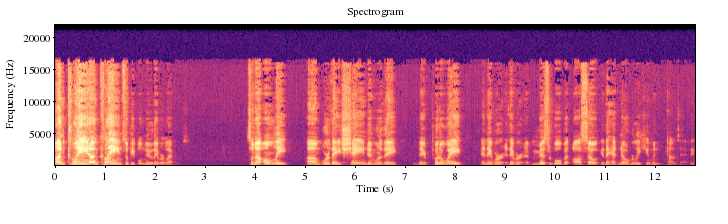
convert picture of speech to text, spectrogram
unclean, unclean, so people knew they were lepers. So not only um, were they shamed and were they, they put away and they were, they were miserable, but also they had no really human contact. They,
